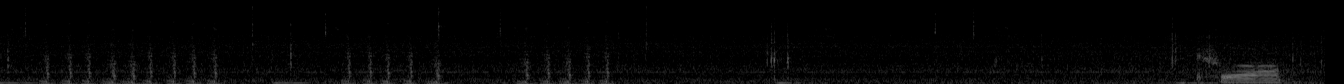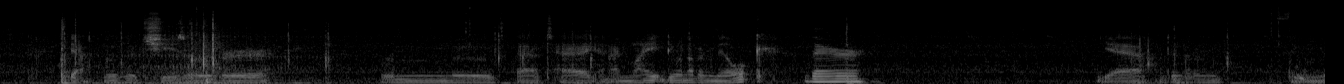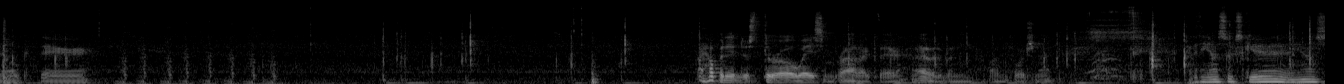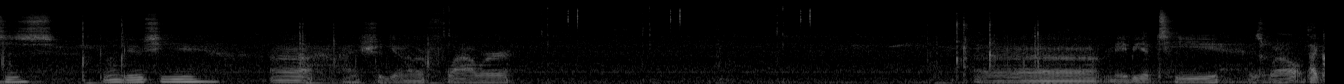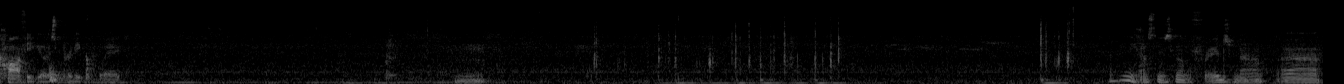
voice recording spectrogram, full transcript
Cool. Yeah, move the cheese over. Remove that tag, and I might do another milk there. Yeah, I'll do another milk there. I hope I didn't just throw away some product there. That would have been unfortunate. Everything else looks good. Everything else is going Gucci. Uh, should get another flour. Uh, maybe a tea as well. That coffee goes pretty quick. Hmm. Anything else needs to go in the fridge? No. Uh,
